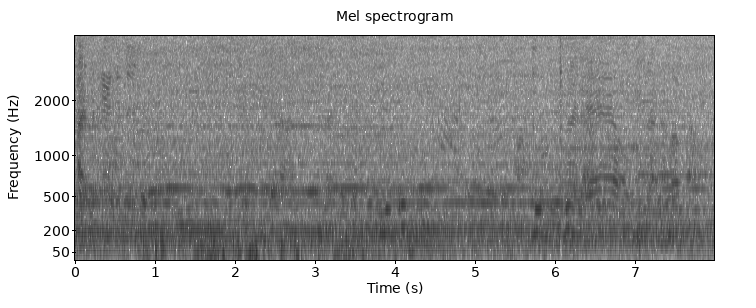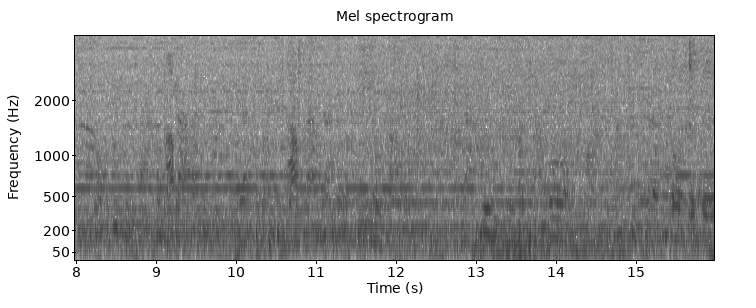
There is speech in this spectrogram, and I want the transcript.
ไข่มันแห้งนิดนึงได้แล้วได้แล้วครับครับครับตัวที่คือ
